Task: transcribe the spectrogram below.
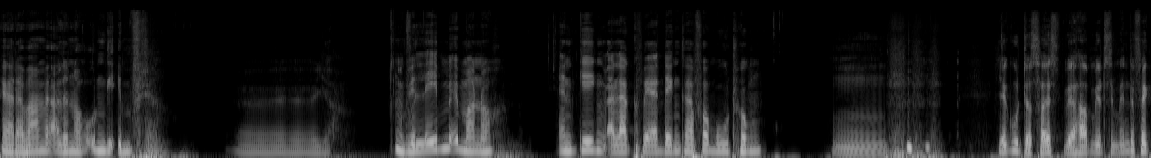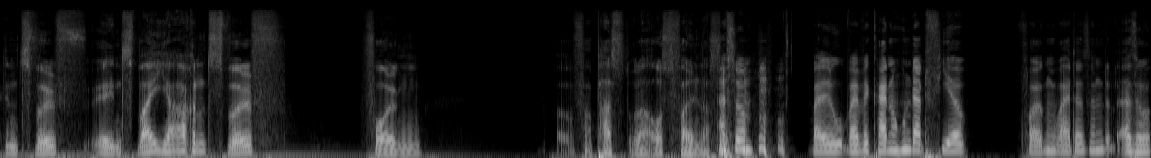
Ja, da waren wir alle noch ungeimpft. Äh, ja. Und wir leben immer noch. Entgegen aller Querdenker-Vermutungen. Hm. ja gut, das heißt, wir haben jetzt im Endeffekt in zwölf, äh, in zwei Jahren zwölf Folgen äh, verpasst oder ausfallen lassen. Achso, weil, weil wir keine 104 Folgen weiter sind. Also,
